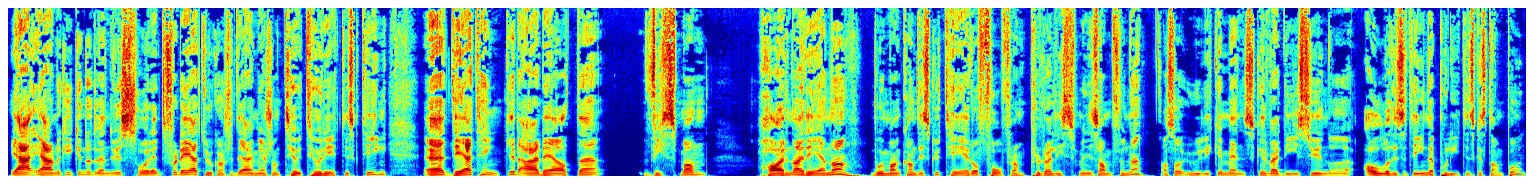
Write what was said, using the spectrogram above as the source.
jeg, jeg, er nok ikke nødvendigvis så redd for det. Jeg tror kanskje det er en mer sånn teoretisk ting. Eh, det jeg tenker, er det at eh, hvis man har en arena hvor man kan diskutere og få fram pluralismen i samfunnet, altså ulike mennesker, verdisyn, alle disse tingene, politiske standpunkt,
